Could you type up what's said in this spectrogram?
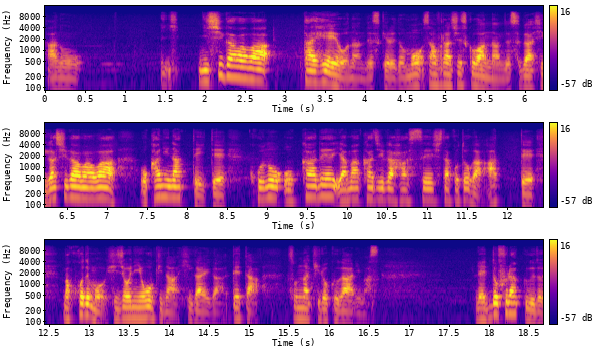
あの西側は太平洋なんですけれどもサンフランシスコ湾なんですが東側は丘になっていてこの丘で山火事が発生したことがあって、まあ、ここでも非常に大きな被害が出たそんな記録があります。レッドフラッグと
